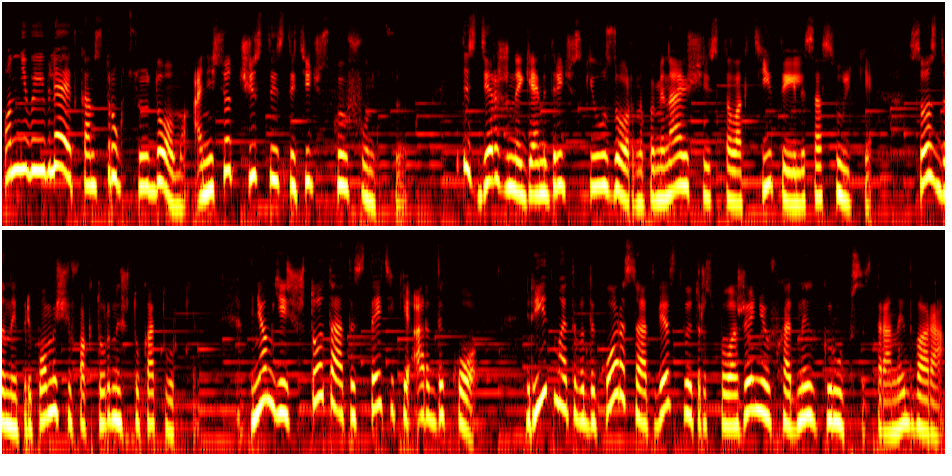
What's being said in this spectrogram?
Он не выявляет конструкцию дома, а несет чисто эстетическую функцию – это сдержанный геометрический узор, напоминающий сталактиты или сосульки, созданный при помощи фактурной штукатурки. В нем есть что-то от эстетики ар-деко. Ритм этого декора соответствует расположению входных групп со стороны двора.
